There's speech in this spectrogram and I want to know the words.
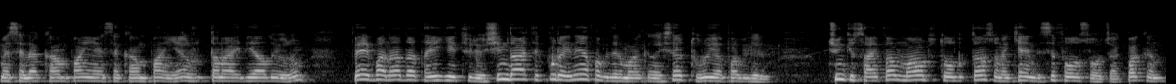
Mesela kampanya ise kampanya. Root'tan id'yi alıyorum. Ve bana datayı getiriyor. Şimdi artık burayı ne yapabilirim arkadaşlar? True'u yapabilirim. Çünkü sayfam mounted olduktan sonra kendisi false olacak. Bakın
